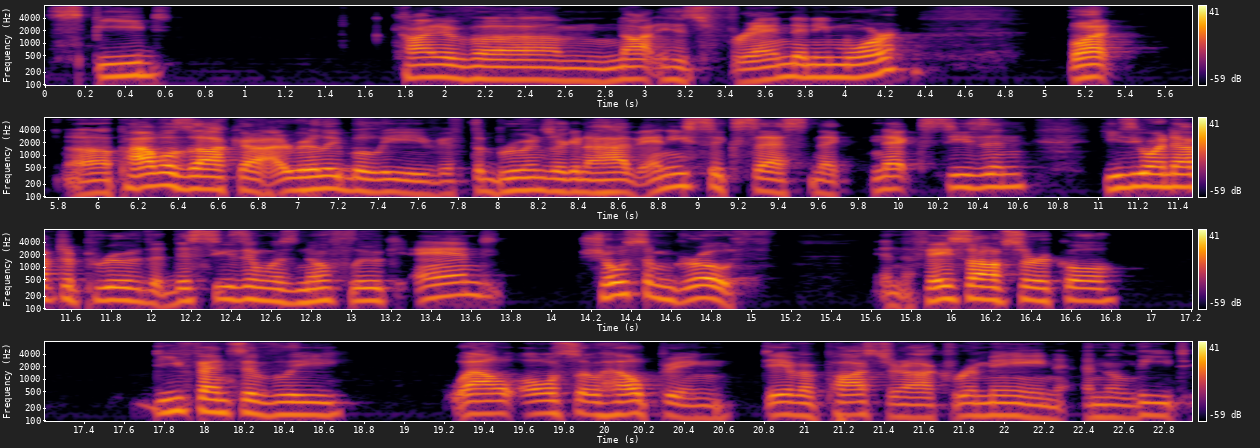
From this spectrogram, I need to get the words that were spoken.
Speed, kind of um, not his friend anymore. But uh, Pavel Zacha, I really believe if the Bruins are going to have any success ne- next season, he's going to have to prove that this season was no fluke and show some growth in the faceoff circle, defensively, while also helping David Pastrnak remain an elite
